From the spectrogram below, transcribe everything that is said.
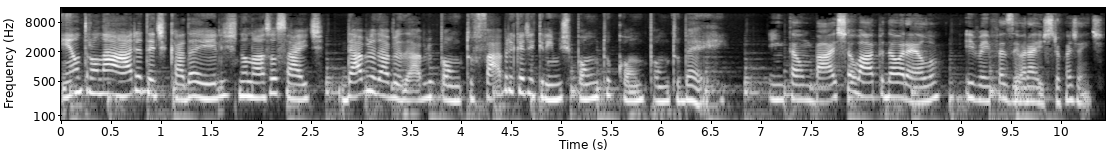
entram na área dedicada a eles no nosso site www.fabricadecrimes.com.br. Então baixa o app da Aurelo e vem fazer hora extra com a gente.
